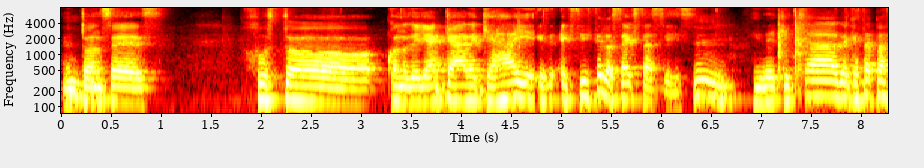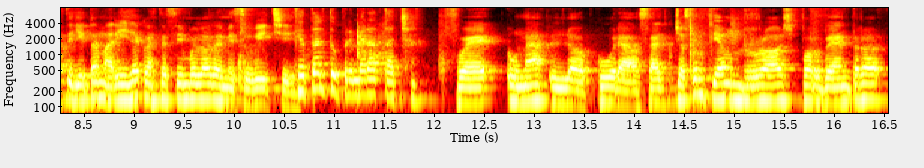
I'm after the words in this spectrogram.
Entonces justo cuando llegué acá de que, ay, existen los éxtasis. Mm. Y de que, cha, de que esta pastillita amarilla con este símbolo de Mitsubishi. ¿Qué tal tu primera tacha? Fue una locura. O sea, yo sentía un rush por dentro,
